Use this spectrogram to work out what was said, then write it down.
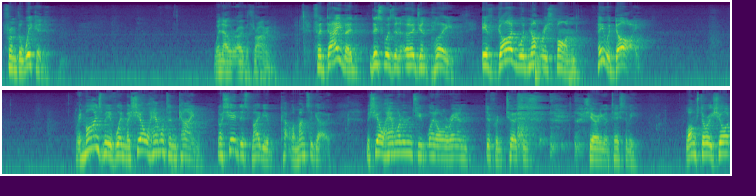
from the wicked when they were overthrown. For David, this was an urgent plea. If God would not respond, he would die. Reminds me of when Michelle Hamilton came. And I shared this maybe a couple of months ago. Michelle Hamilton, she went all around different churches sharing her testimony. Long story short,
